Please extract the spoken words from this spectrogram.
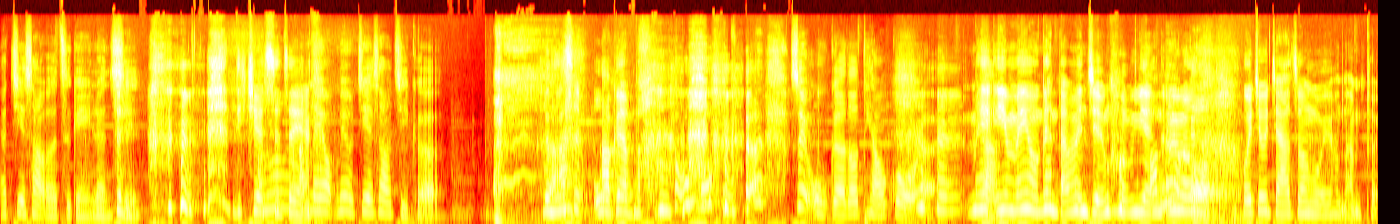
要介绍儿子给你认识，的确是这样哦啊，没有没有介绍几个，可能是五个吧，所以五个都挑过了。没啊。也没有跟他们见过面，因为我哦，我就假装我有男朋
